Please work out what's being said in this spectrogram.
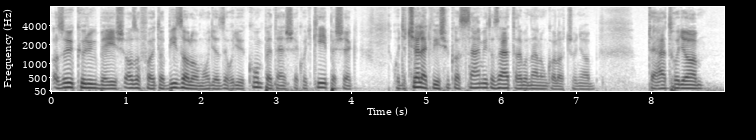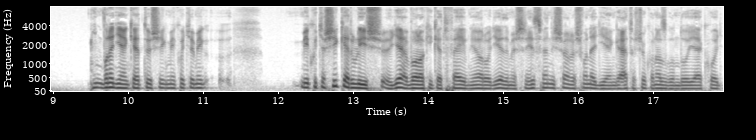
az ő körükbe is az a fajta bizalom, hogy, az, hogy ők kompetensek, hogy képesek, hogy a cselekvésük az számít, az általában nálunk alacsonyabb. Tehát, hogy a, van egy ilyen kettőség, még hogyha még még hogyha sikerül is ugye, valakiket fejlni arra, hogy érdemes részt venni, sajnos van egy ilyen gát, hogy sokan azt gondolják, hogy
